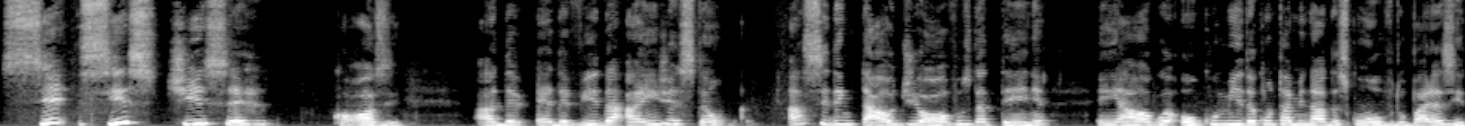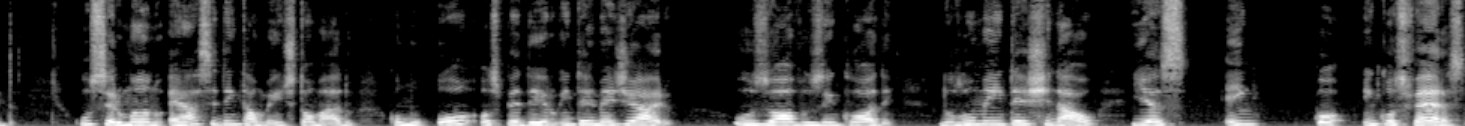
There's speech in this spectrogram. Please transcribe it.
cisticercose é devida à ingestão acidental de ovos da tênia em água ou comida contaminadas com ovo do parasita. O ser humano é acidentalmente tomado como o hospedeiro intermediário. Os ovos eclodem no lumen intestinal e as encosferas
